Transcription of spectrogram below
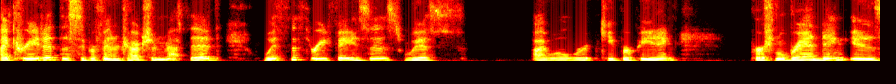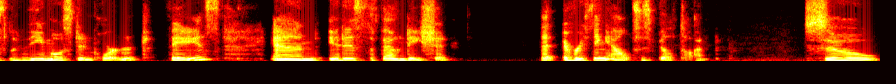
I created the Superfan Attraction method with the three phases, with I will re- keep repeating, personal branding is the most important phase, and it is the foundation that everything else is built on. So,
